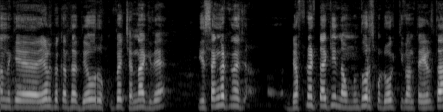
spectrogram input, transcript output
ನನಗೆ ಹೇಳ್ಬೇಕಂತ ದೇವರು ಕೃಪೆ ಚೆನ್ನಾಗಿದೆ. ಈ ಸಂಘಟನೆ ಡೆಫಿನೆಟ್ಟಾಗಿ ನಾವು ಮುಂದುವರಿಸ್ಕೊಂಡು ಹೋಗ್ತೀವಿ ಅಂತ ಹೇಳ್ತಾ,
